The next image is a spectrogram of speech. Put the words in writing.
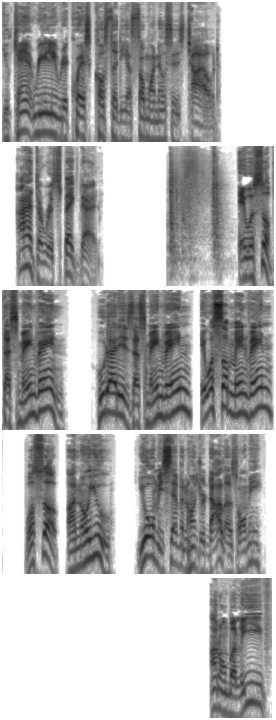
you can't really request custody of someone else's child. I had to respect that. Hey, what's up? That's Mane Vane. Who that is? That's Mane Vane? Hey, what's up, Mane Vane? What's up? I know you. You owe me $700, homie. I don't believe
